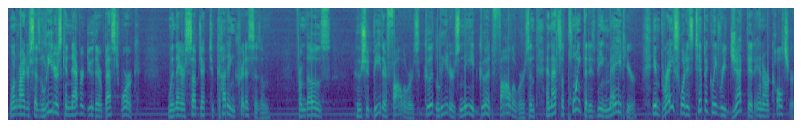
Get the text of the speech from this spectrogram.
One writer says leaders can never do their best work when they are subject to cutting criticism from those who should be their followers. Good leaders need good followers. And, and that's the point that is being made here. Embrace what is typically rejected in our culture.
